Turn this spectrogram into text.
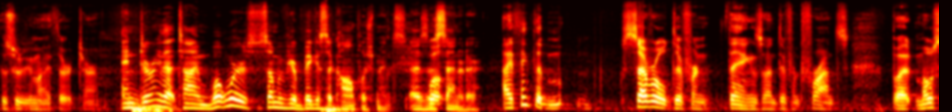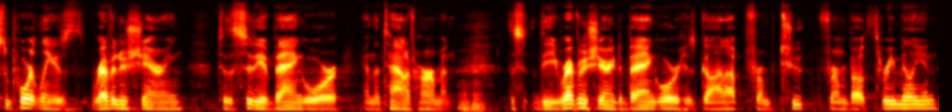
this would be my third term. And during that time, what were some of your biggest accomplishments as well, a senator? I think that several different things on different fronts, but most importantly is revenue sharing to the city of Bangor and the town of Hermon. Mm -hmm. The, the, revenue sharing to Bangor has gone up from two, from about three million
